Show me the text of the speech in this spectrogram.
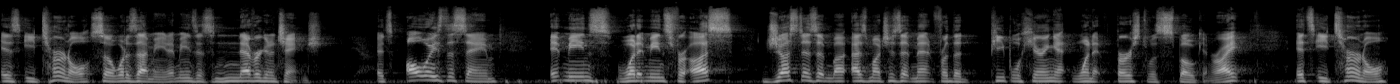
is eternal. So, what does that mean? It means it's never going to change, it's always the same. It means what it means for us, just as, it, as much as it meant for the people hearing it when it first was spoken, right? It's eternal,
